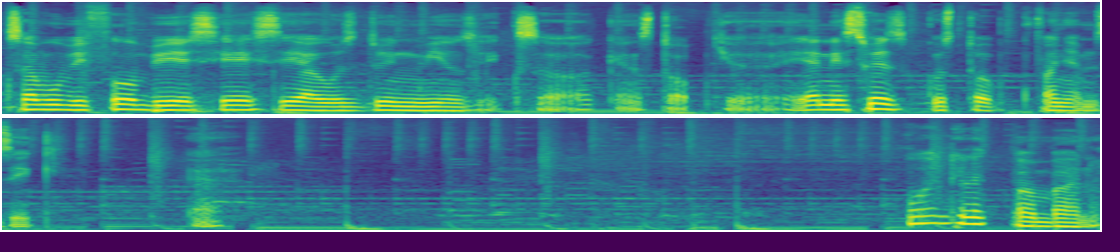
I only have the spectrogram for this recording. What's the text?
sababu before BSS I was doing music so I can stop. Yani siwezi kustop kufanya mziki. Yeah. Waendelee kupambana.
